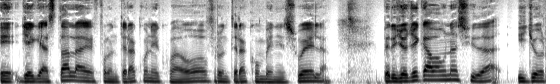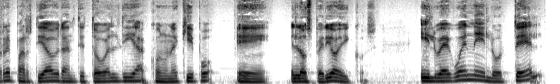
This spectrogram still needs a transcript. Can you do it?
eh, llegué hasta la frontera con Ecuador, frontera con Venezuela, pero yo llegaba a una ciudad y yo repartía durante todo el día con un equipo eh, los periódicos. Y luego en el hotel,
